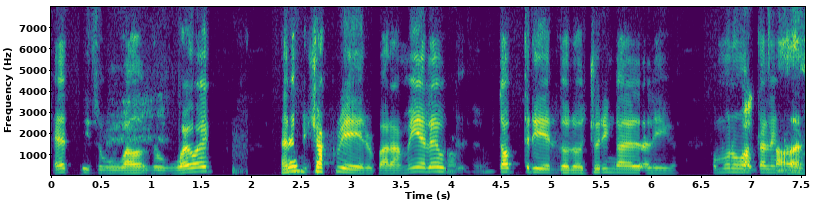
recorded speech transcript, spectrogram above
Es- y su, jugador, su juego es, él es un shot creator. Para mí, él es un top 3 de los churingales de la liga. ¿Cómo no va a estar en No, el?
